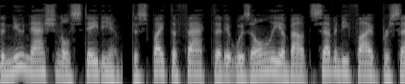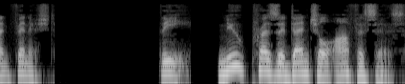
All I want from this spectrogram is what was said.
The new National Stadium, despite the fact that it was only about 75% finished. The new presidential offices,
